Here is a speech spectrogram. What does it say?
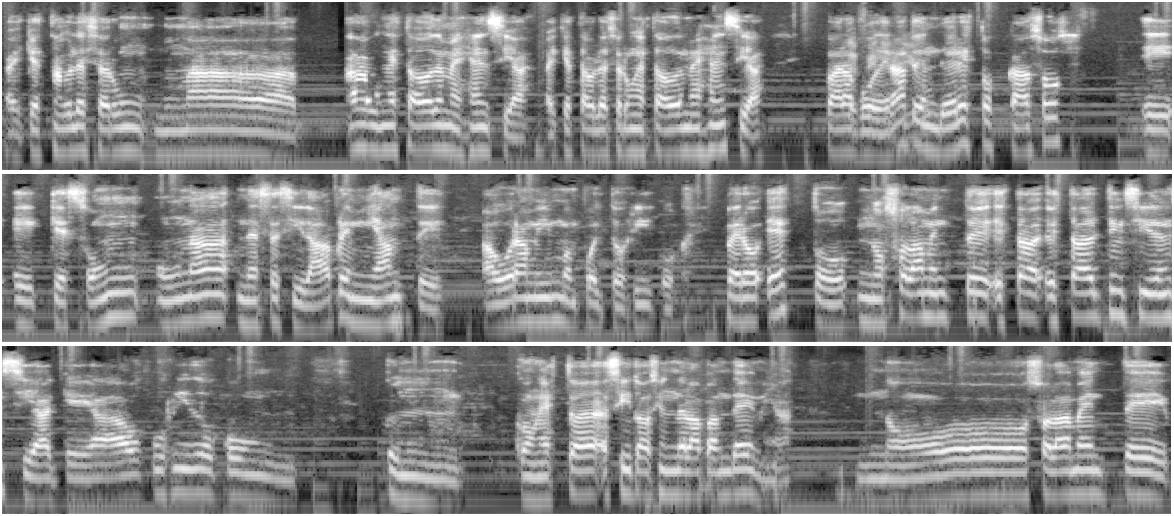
Hay que establecer un, una, ah, un estado de emergencia. Hay que establecer un estado de emergencia para poder atender estos casos eh, eh, que son una necesidad apremiante ahora mismo en Puerto Rico. Pero esto, no solamente esta, esta alta incidencia que ha ocurrido con, con, esta situación de la pandemia, no solamente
